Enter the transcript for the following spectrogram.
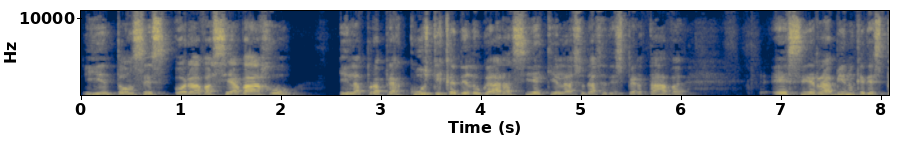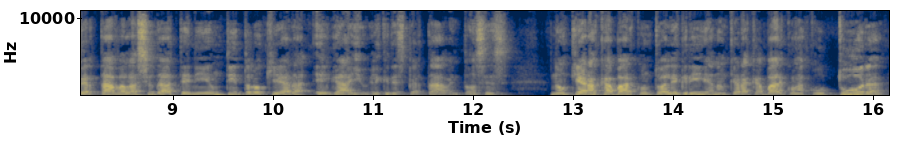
y entonces oraba hacia abajo, y la propia acústica del lugar hacía que la ciudad se despertaba. Ese rabino que despertaba la ciudad tenía un título que era el gallo, el que despertaba. Entonces, no quiero acabar con tu alegría, no quiero acabar con la cultura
